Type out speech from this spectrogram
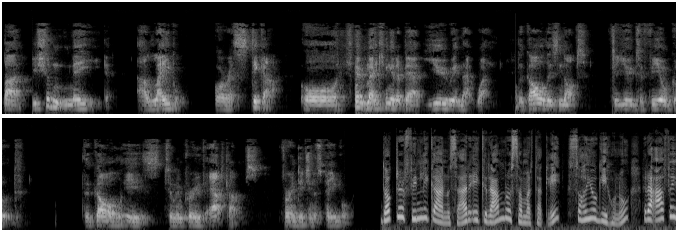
But you shouldn't need a label or a sticker or making it about you in that way. The goal is not for you to feel good. The goal is to improve outcomes for Indigenous people. डाक्टर फिनलीका अनुसार एक राम्रो समर्थकले सहयोगी हुनु र आफै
